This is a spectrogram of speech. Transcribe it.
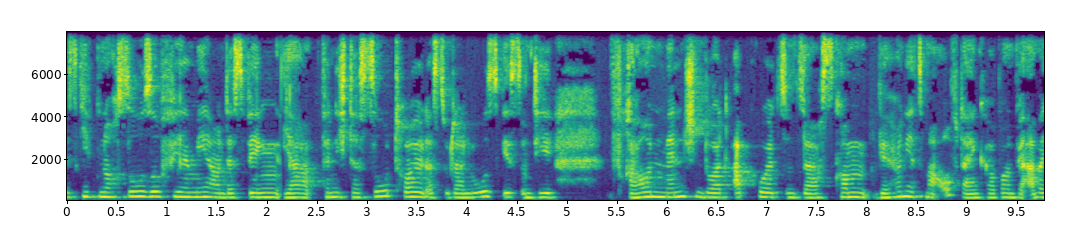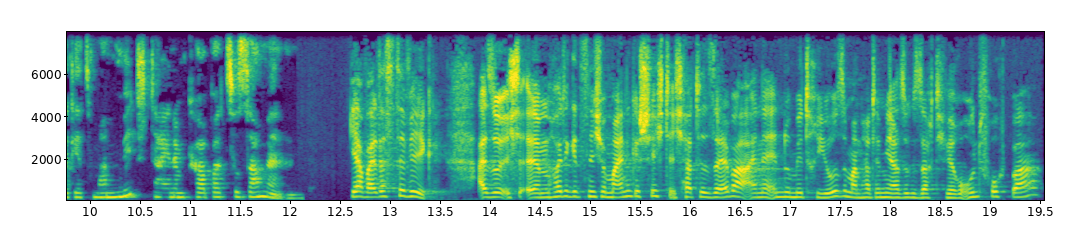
es gibt noch so, so viel mehr. Und deswegen, ja, finde ich das so toll, dass du da losgehst und die Frauen, Menschen dort abholst und sagst, komm, wir hören jetzt mal auf deinen Körper und wir arbeiten jetzt mal mit deinem Körper zusammen. Ja, weil das ist der Weg. Also ich, ähm, heute geht's nicht um meine Geschichte. Ich hatte selber eine Endometriose. Man hatte mir also gesagt, ich wäre unfruchtbar.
